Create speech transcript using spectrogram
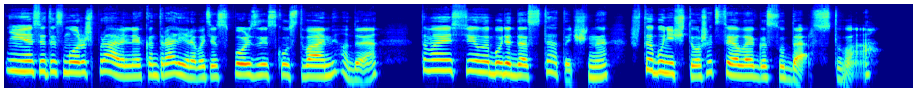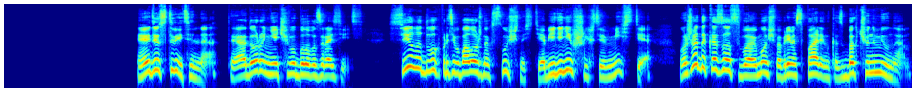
Если ты сможешь правильно их контролировать, используя искусство меда, твоей силы будет достаточно, чтобы уничтожить целое государство. И действительно, Теодору нечего было возразить. Силы двух противоположных сущностей, объединившихся вместе — уже доказал свою мощь во время спарринга с Бэк Мюном.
